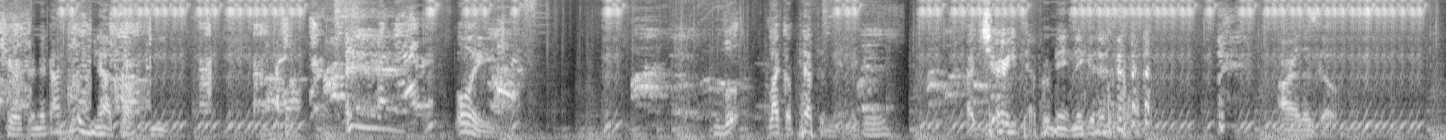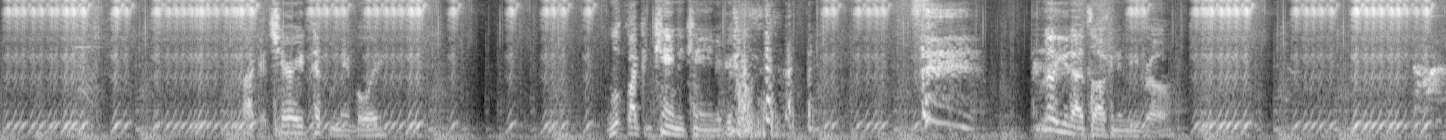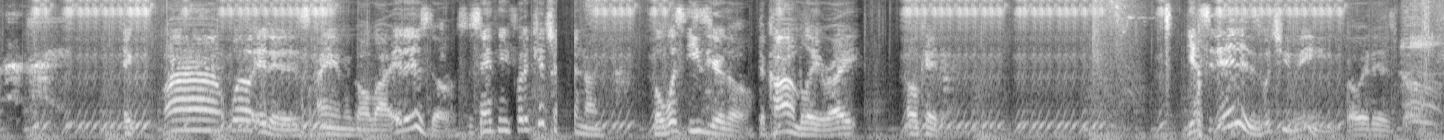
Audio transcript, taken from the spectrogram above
character, nigga. I know you're not talking to me. Boy. Look like a peppermint, nigga. A cherry peppermint, nigga. Alright, let's go. Like a cherry peppermint, boy. Look like a candy cane, nigga. I know you're not talking to me, bro. Uh, well, it is. I ain't even gonna lie. It is, though. It's the same thing for the kitchen knife. But what's easier, though? The con blade, right? Okay, then. Yes, it is. What you mean? Bro, it is, bro.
